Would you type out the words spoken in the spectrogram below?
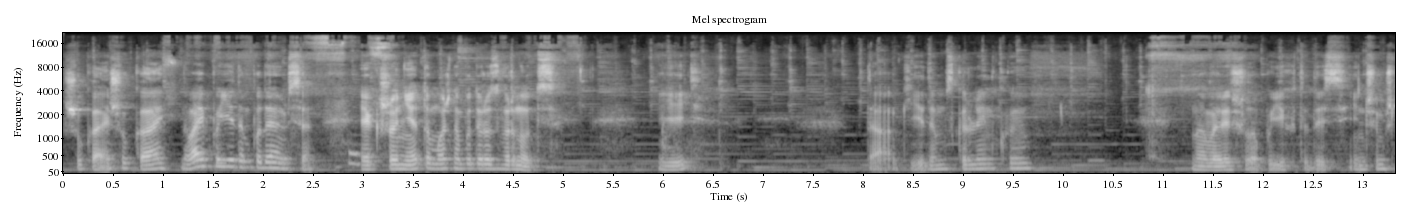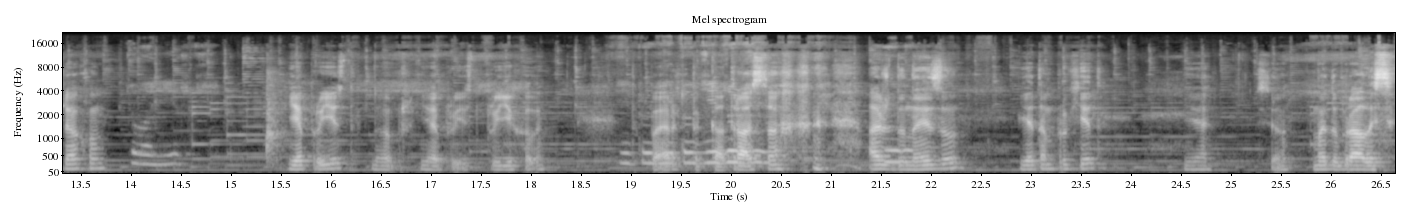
Шукай, шукай. Давай поїдемо, подивимося. Якщо ні, то можна буде розвернутися. Їдь. Так, їдемо з Каролінкою. Вона вирішила поїхати десь іншим шляхом. Є проїзд? Добре, є проїзд. Проїхали. Тепер така траса аж донизу. Є там прохід? Є. Все, ми добрались.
